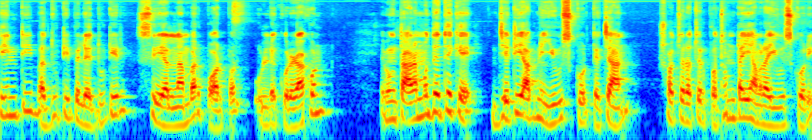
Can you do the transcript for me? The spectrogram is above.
তিনটি বা দুটি পেলে দুটির সিরিয়াল নাম্বার পরপর উল্লেখ করে রাখুন। এবং তার মধ্যে থেকে যেটি আপনি ইউজ করতে চান সচরাচর প্রথমটাই আমরা ইউজ করি,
